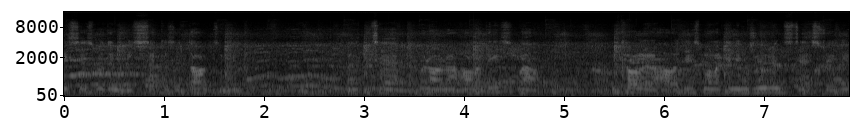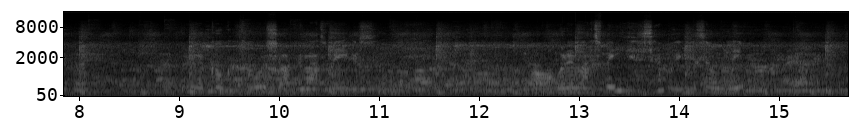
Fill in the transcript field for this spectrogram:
Barry says, we're going to be sick as a dog tonight. But uh, we're on our holidays. Well, we call it a holiday, it's more like an endurance test really, but we're in a Coca-Cola shop in Las Vegas. Oh, we're in Las Vegas, aren't we? It's unbelievable.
